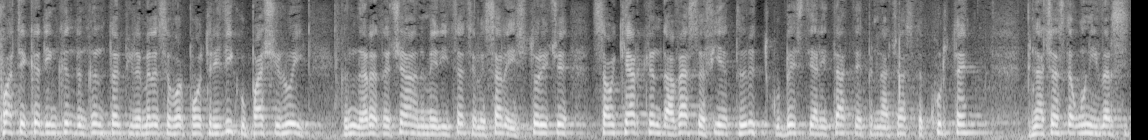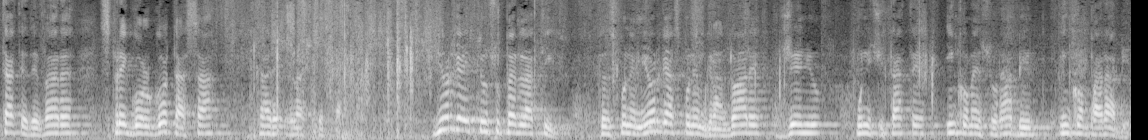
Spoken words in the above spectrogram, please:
Poate că din când în când tărpile mele se vor potrivi cu pașii lui când rătăcea în meditațiile sale istorice sau chiar când avea să fie târât cu bestialitate prin această curte, prin această universitate de vară, spre Golgota sa care îl aștepta. Iorga este un superlativ. Când spunem Iorga, spunem grandoare, geniu, unicitate, incomensurabil, incomparabil.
